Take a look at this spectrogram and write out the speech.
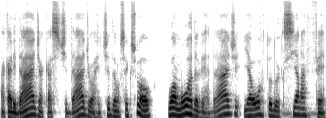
a caridade, a castidade ou a retidão sexual, o amor da verdade e a ortodoxia na fé.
